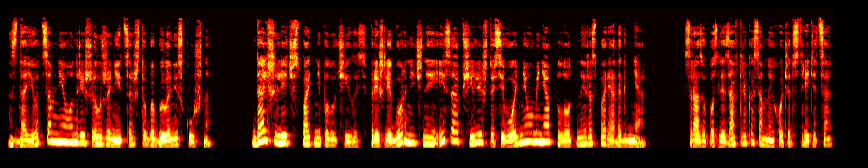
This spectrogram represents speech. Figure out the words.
Сдается мне, он решил жениться, чтобы было не скучно. Дальше лечь спать не получилось. Пришли горничные и сообщили, что сегодня у меня плотный распорядок дня. Сразу после завтрака со мной хочет встретиться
